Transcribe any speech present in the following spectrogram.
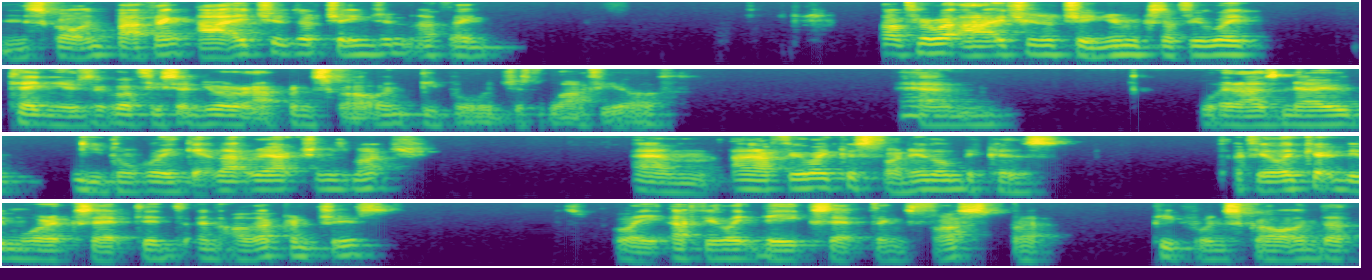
in Scotland. But I think attitudes are changing. I think I feel like attitudes are changing because I feel like 10 years ago, if you said you were a rapper in Scotland, people would just laugh you off. Um, whereas now you don't really get that reaction as much. Um, and I feel like it's funny though because I feel like it would be more accepted in other countries. Like I feel like they accept things first, but people in Scotland are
